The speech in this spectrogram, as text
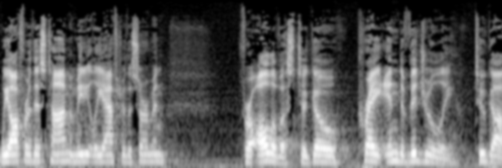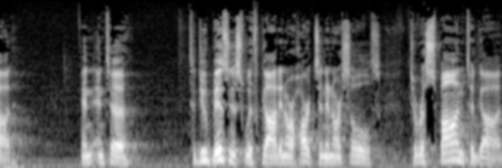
We offer this time immediately after the sermon for all of us to go pray individually to God and, and to, to do business with God in our hearts and in our souls, to respond to God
